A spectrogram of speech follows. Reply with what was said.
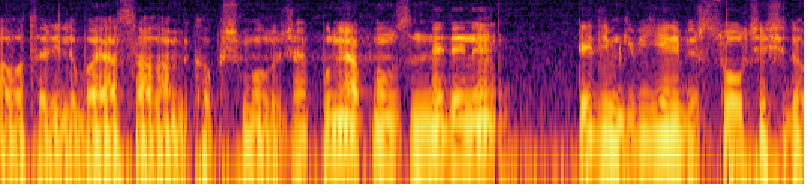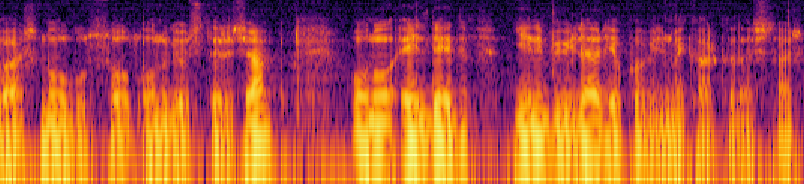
avatarıyla bayağı sağlam bir kapışma olacak. Bunu yapmamızın nedeni dediğim gibi yeni bir sol çeşidi var. Noble Soul. Onu göstereceğim. Onu elde edip yeni büyüler yapabilmek arkadaşlar.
